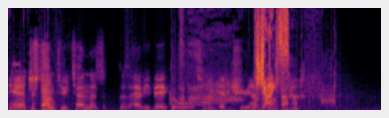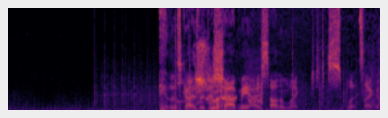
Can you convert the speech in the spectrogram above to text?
Yeah, just down 210, there's a, there's a heavy vehicle or something heavy shooting at someone down there. Hey, those guys that just shot me, I saw them like just a split second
